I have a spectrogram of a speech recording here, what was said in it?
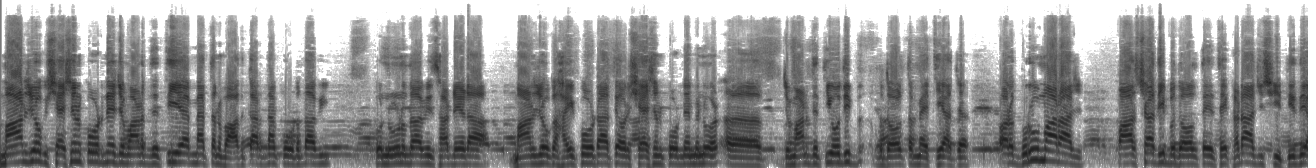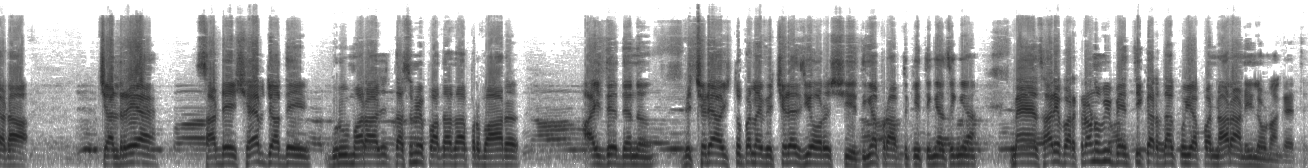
ਮਾਨਯੋਗ ਸੈਸ਼ਨ ਕੋਰਟ ਨੇ ਜ਼ਮਾਨਤ ਦਿੱਤੀ ਹੈ। ਮੈਂ ਧੰਨਵਾਦ ਕਰਦਾ ਕੋਰਟ ਦਾ ਵੀ ਕਾਨੂੰਨ ਦਾ ਵੀ ਸਾਡੇ ਜਿਹੜਾ ਮਾਨਯੋਗ ਹਾਈ ਕੋਰਟ ਆ ਤੇ ਔਰ ਸੈਸ਼ਨ ਕੋਰਟ ਨੇ ਮੈਨੂੰ ਅਹ, ਜ਼ਮਾਨਤ ਦਿੱਤੀ ਉਹਦੀ ਬਦੌਲਤ ਮੈਂ ਇੱਥੇ ਅੱਜ। ਔਰ ਗੁਰੂ ਮਹਾਰਾਜ ਪਾਤਸ਼ਾਹ ਦੀ ਬਦੌਲਤ ਇੱਥੇ ਖੜਾ ਅੱਜ ਸ਼ਹੀਦੀ ਦਿਹਾੜਾ ਚੱਲ ਰਿਹਾ ਹੈ। ਸਾਡੇ ਸ਼ਹਿਬਜ਼ਾਦੇ ਗੁਰੂ ਮਹਾਰਾਜ ਦਸਵੇਂ ਪਾਦਾ ਦਾ ਪਰਿਵਾਰ ਅੱਜ ਦੇ ਦਿਨ ਵਿਛੜਿਆ ਅੱਜ ਤੋਂ ਪਹਿਲਾਂ ਵਿਛੜਿਆ ਸੀ ਔਰ ਸ਼ਹੀਦੀਆਂ ਪ੍ਰਾਪਤ ਕੀਤੀਆਂ ਸੀਗੀਆਂ। ਮੈਂ ਸਾਰੇ ਵਰਕਰਾਂ ਨੂੰ ਵੀ ਬੇਨਤੀ ਕਰਦਾ ਕੋਈ ਆਪਾਂ ਨਾਰਾ ਨਹੀਂ ਲਾਉਣਾਗਾ ਇੱਥੇ।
